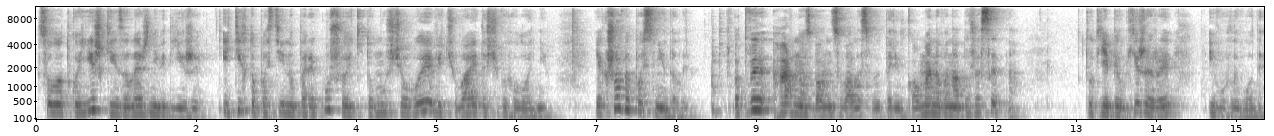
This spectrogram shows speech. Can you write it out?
Солодкоїжки і залежні від їжі. І ті, хто постійно перекушують, тому що ви відчуваєте, що ви голодні. Якщо ви поснідали, от ви гарно збалансували свою тарілку, а у мене вона дуже ситна. Тут є білки, жири і вуглеводи.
